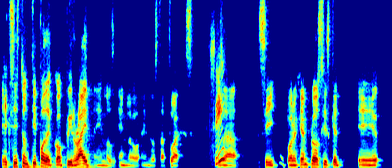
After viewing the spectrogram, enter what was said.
existe un tipo de copyright en los, en, los tatuajes. ¿Sí? O sea, sí, por ejemplo, si es que eh,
